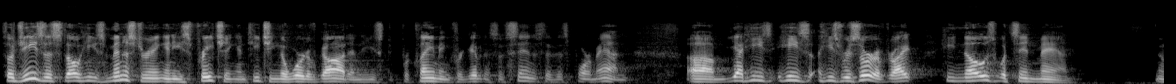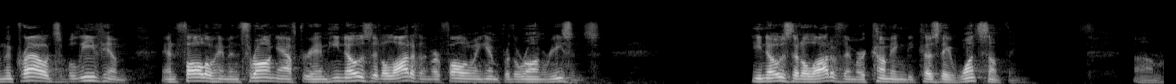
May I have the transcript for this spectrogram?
So Jesus, though he's ministering and he's preaching and teaching the Word of God and he's proclaiming forgiveness of sins to this poor man, um, yet he's, he's, he's reserved, right? He knows what's in man. And the crowds believe him and follow him and throng after him. He knows that a lot of them are following him for the wrong reasons. He knows that a lot of them are coming because they want something. Um,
